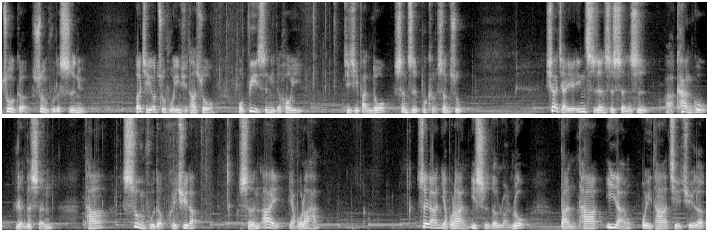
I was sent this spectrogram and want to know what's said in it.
做个顺服的使女，而且又祝福应许他说。我必使你的后裔极其繁多，甚至不可胜数。夏甲也因此认识神是啊看顾人的神，他顺服的回去了。神爱亚伯拉罕，虽然亚伯拉罕一时的软弱，但他依然为他解决了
